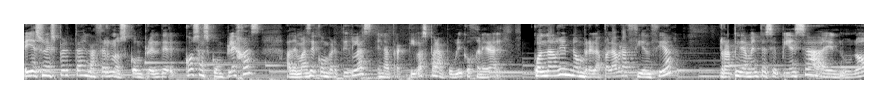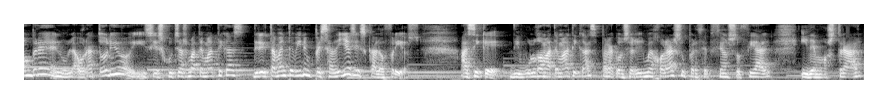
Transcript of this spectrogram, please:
Ella es una experta en hacernos comprender cosas complejas, además de convertirlas en atractivas para el público general. Cuando alguien nombre la palabra ciencia, rápidamente se piensa en un hombre, en un laboratorio y si escuchas matemáticas directamente vienen pesadillas y escalofríos. Así que divulga matemáticas para conseguir mejorar su percepción social y demostrar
